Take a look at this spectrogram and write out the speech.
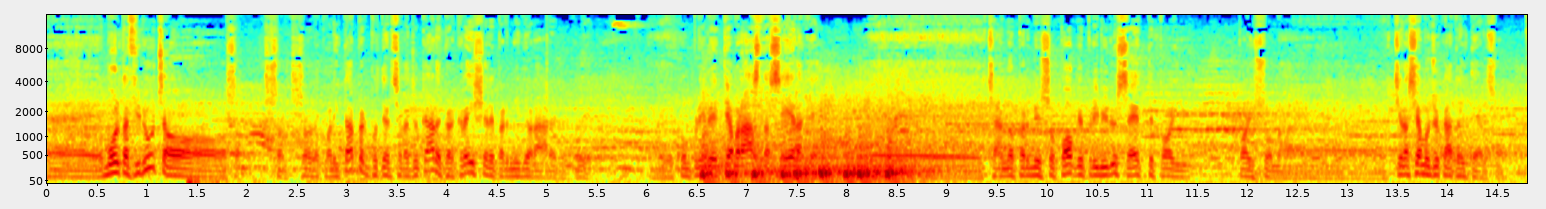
eh, molta fiducia, so, ci, sono, ci, sono, le qualità per potercela giocare, per crescere, per migliorare. Per cui, eh, complimenti a Bra stasera che ci hanno permesso poco i primi due set, poi, poi insomma ce la siamo giocata il terzo.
